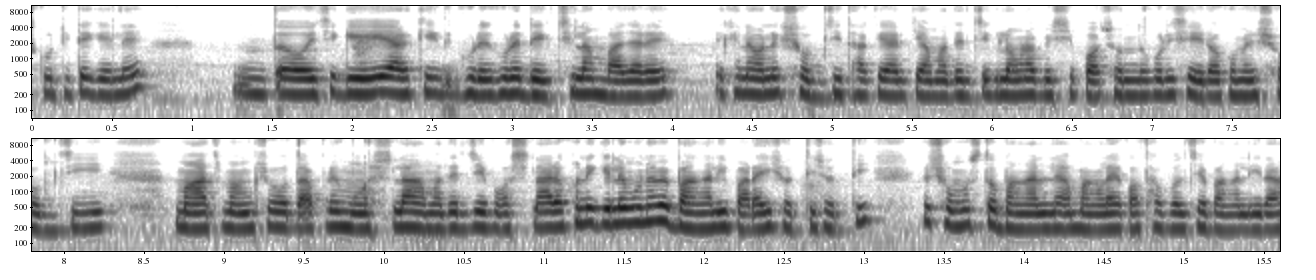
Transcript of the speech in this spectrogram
স্কুটিতে গেলে। তো ওই যে গিয়ে আর কি ঘুরে ঘুরে দেখছিলাম বাজারে। এখানে অনেক সবজি থাকে আর কি। আমাদের যেগুলো আমরা বেশি পছন্দ করি সেই রকমের সবজি, মাছ, মাংস, তারপরে মশলা, আমাদের যে মশলা। আর ওখানে গেলে মনে হবে বাঙালি পাড়াই সত্যি সত্যি। সমস্ত বাঙালি, বাংলায় কথা বলছে বাঙালিরা।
